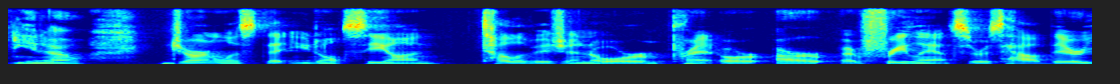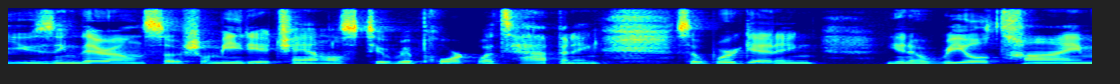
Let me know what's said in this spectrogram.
you know, journalists that you don't see on television or print or are are freelancers, how they're using their own social media channels to report what's happening. So we're getting, you know, real time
